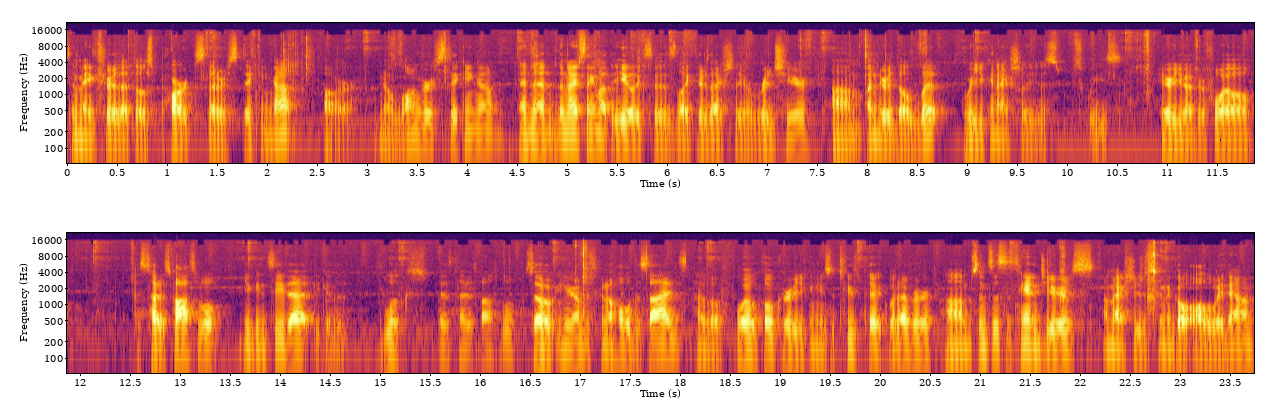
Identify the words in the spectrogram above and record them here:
to make sure that those parts that are sticking up are no longer sticking up. And then the nice thing about the Helyx is like there's actually a ridge here um, under the lip where you can actually just squeeze. Here you have your foil as tight as possible. You can see that because it looks as tight as possible. So here I'm just gonna hold the sides, I have a foil poker, you can use a toothpick, whatever. Um, since this is Tangiers, I'm actually just gonna go all the way down.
